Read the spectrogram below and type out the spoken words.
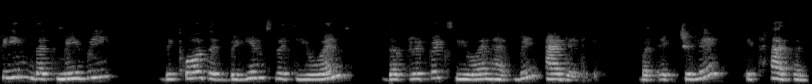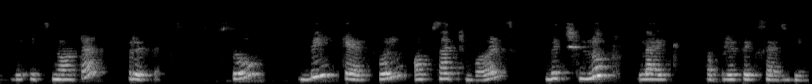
feel that maybe because it begins with UN, the prefix UN has been added here. But actually, it hasn't. It's not a prefix. So, be careful of such words which look like a prefix has been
